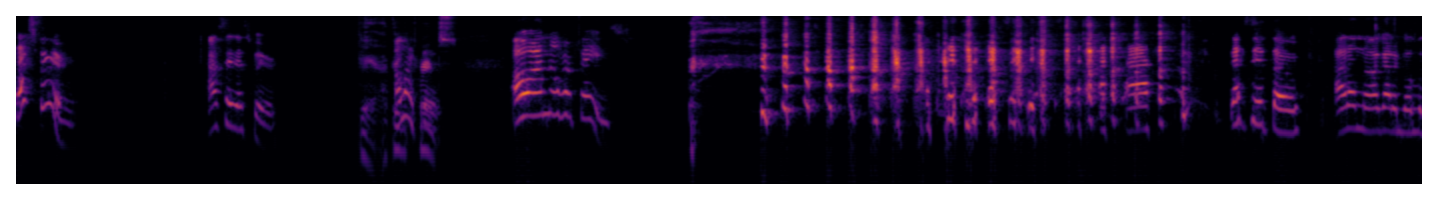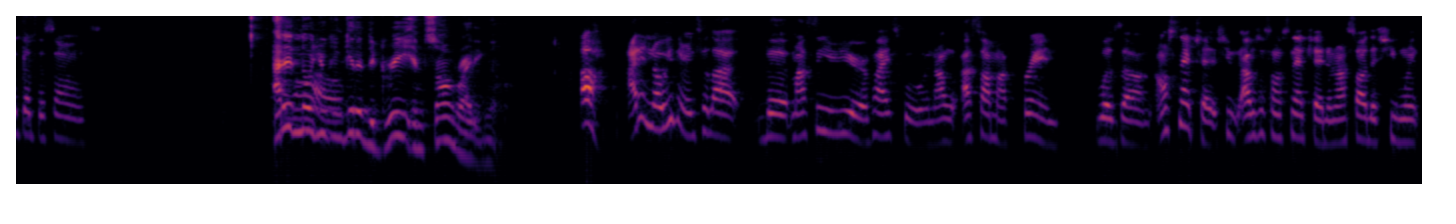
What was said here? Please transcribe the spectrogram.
That's fair. I say that's fair. Yeah, I think like that. Prince. Oh, I know her face. That's it. That's it though. I don't know. I gotta go look up the songs. I didn't know you Oh. can get a degree in songwriting though. Oh, I didn't know either until I the my senior year of high school, and I I saw my friend was um on Snapchat. She I was just on Snapchat, and I saw that she went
